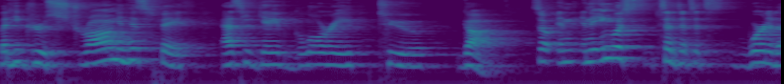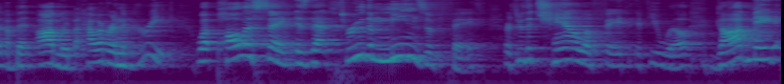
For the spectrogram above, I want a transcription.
but he grew strong in his faith as he gave glory to God. So, in, in the English sentence, it's worded a bit oddly, but however, in the Greek, what Paul is saying is that through the means of faith, or through the channel of faith, if you will, God made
